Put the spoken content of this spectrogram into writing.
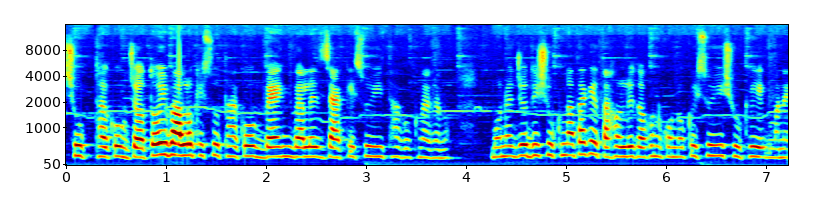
সুখ থাকুক, যতই ভালো কিছু থাকুক ব্যাংক ব্যালেন্স যা কিছুই থাকুক না কেন মনে যদি সুখ না থাকে, তাহলে তখন কোনো কিছুই সুখী মানে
